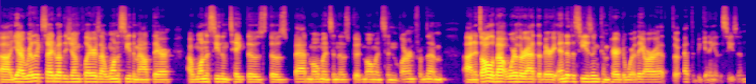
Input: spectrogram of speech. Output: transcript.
uh, yeah, really excited about these young players. I want to see them out there. I want to see them take those those bad moments and those good moments and learn from them. Uh, and it's all about where they're at the very end of the season compared to where they are at the at the beginning of the season.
